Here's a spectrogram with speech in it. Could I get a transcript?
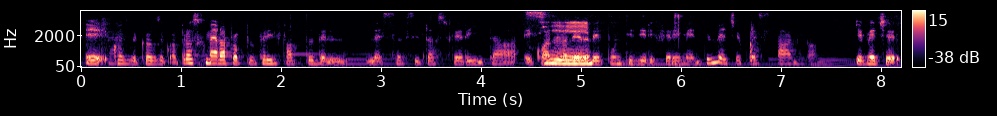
e okay. queste cose qua. Però secondo me era proprio per il fatto dell'essersi trasferita e sì. qua non avere dei punti di riferimento. Invece quest'anno, che invece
